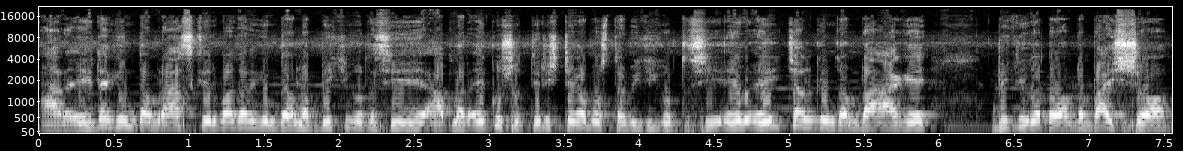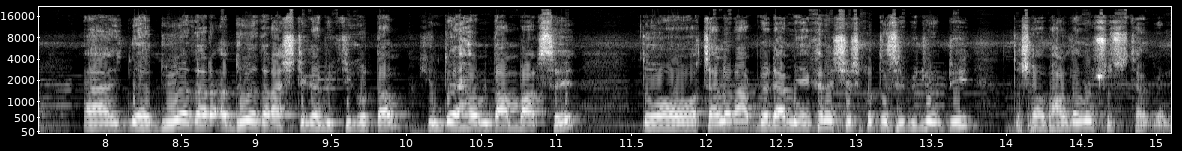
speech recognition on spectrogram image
আর এটা কিন্তু আমরা আজকের বাজারে কিন্তু আমরা বিক্রি করতেছি, আপনার একুশশো তিরিশ টাকা বস্তা বিক্রি করতেছি। এই- এই চাল কিন্তু আমরা আগে বিক্রি করতাম আপনার বাইশশো দুই হাজার দুই হাজার আশি টাকা বিক্রি করতাম, কিন্তু এখন দাম বাড়ছে। তো চালের আপডেট আমি এখানে শেষ করতেছি ভিডিওটি। তো সবাই ভালো থাকুন, সুস্থ থাকবেন।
